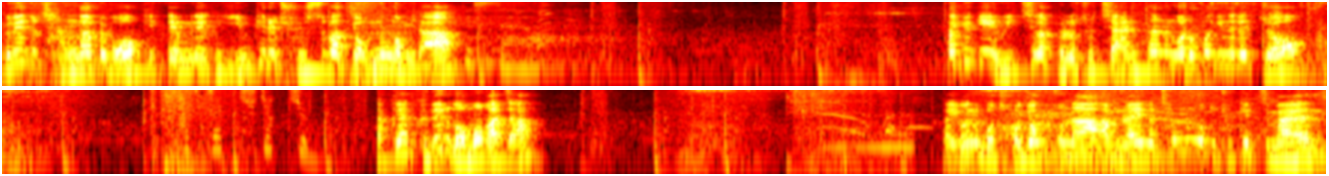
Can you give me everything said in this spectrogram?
그래도 장갑을 먹었기 때문에 그 인피를 줄 수밖에 없는 겁니다 사격의 위치가 별로 좋지 않다는 걸 확인을 했죠. 자 그냥 그대로 넘어가자. 자 이거는 뭐 저격수나 앞라인을 찾는 것도 좋겠지만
